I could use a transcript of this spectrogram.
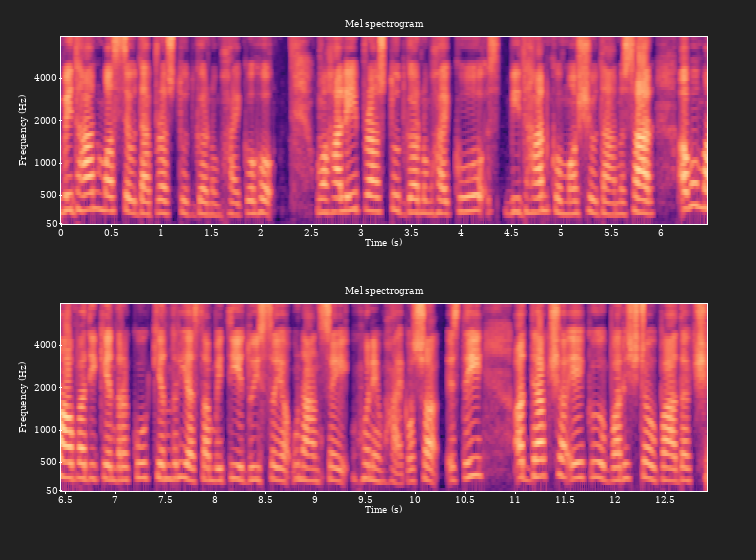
विधान मस्यौदा प्रस्तुत गर्नुभएको हो। उहाँले प्रस्तुत गर्नुभएको विधानको मस्यौदा अनुसार अब माओवादी केन्द्रको केन्द्रीय समिति दुई सय उनान्सय हुने भएको छ। यस्तै अध्यक्ष एक वरिष्ठ उपाध्यक्ष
